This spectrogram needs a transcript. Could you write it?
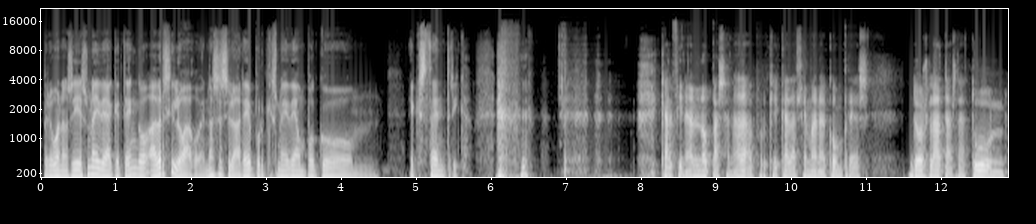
Pero bueno, sí, es una idea que tengo. A ver si lo hago, ¿eh? No sé si lo haré porque es una idea un poco mm, excéntrica. que al final no pasa nada porque cada semana compres dos latas de atún,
